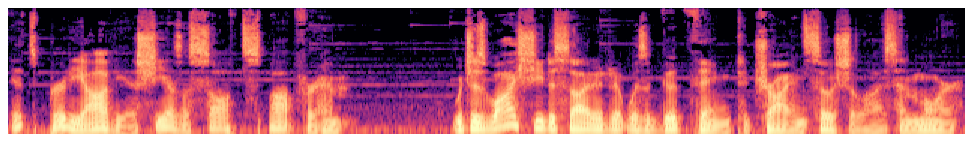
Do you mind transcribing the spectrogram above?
it's pretty obvious she has a soft spot for him. Which is why she decided it was a good thing to try and socialize him more.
